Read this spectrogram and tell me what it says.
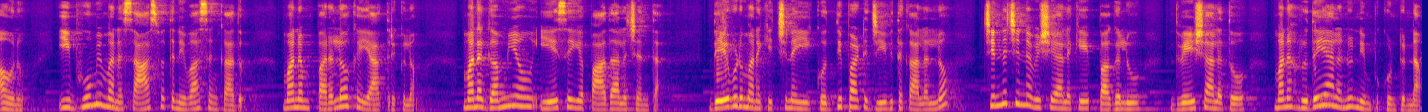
అవును ఈ భూమి మన శాశ్వత నివాసం కాదు మనం పరలోక యాత్రికులం. మన గమ్యం ఏసయ్య పాదాల చెంత. దేవుడు మనకిచ్చిన ఈ కొద్దిపాటి జీవితకాలంలో చిన్న చిన్న విషయాలకే పగలు ద్వేషాలతో మన హృదయాలను నింపుకుంటున్నాం.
